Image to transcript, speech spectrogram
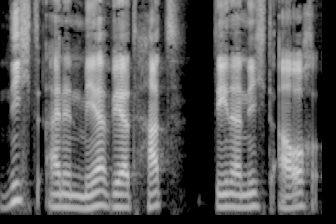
nicht einen Mehrwert hat, den er nicht auch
